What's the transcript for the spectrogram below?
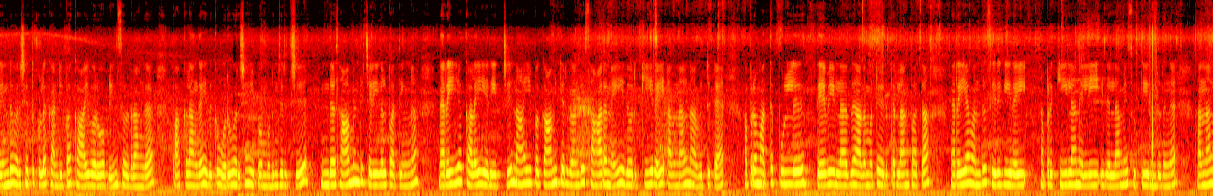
ரெண்டு வருஷத்துக்குள்ளே கண்டிப்பாக காய் வரும் அப்படின்னு சொல்கிறாங்க பார்க்கலாங்க. இதுக்கு ஒரு வருஷம் இப்போ முடிஞ்சிருச்சு. இந்த சாமந்தி செடிகள் பார்த்திங்கன்னா நிறைய களை ஏறிடுச்சு. நான் இப்போ காமிக்கிறது வந்து சாரணை இது ஒரு கீரை அதனால் நான் விட்டுட்டேன். அப்புறம் மற்ற புல் தேவையில்லாத அதை மட்டும் எடுத்துடலான்னு பார்த்தா நிறைய வந்து சிறுகீரை அப்புறம் கீழா நெல்லி இது எல்லாமே சுற்றி இருந்ததுங்க. அதனால்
